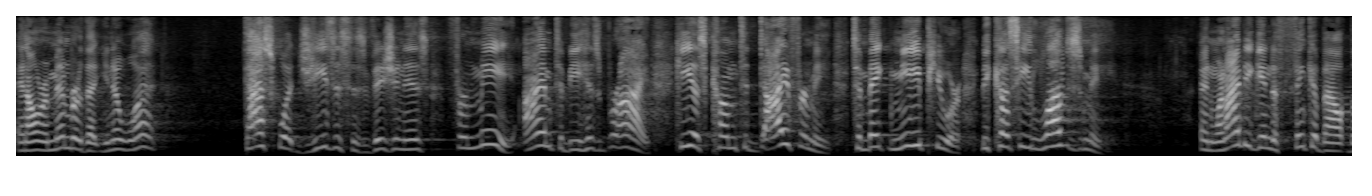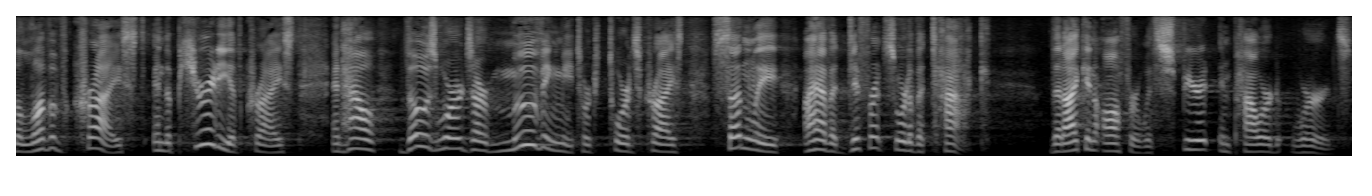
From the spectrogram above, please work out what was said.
And I'll remember that, you know what? That's what Jesus' vision is for me. I'm to be his bride. He has come to die for me, to make me pure, because he loves me. And when I begin to think about the love of Christ and the purity of Christ and how those words are moving me towards Christ, suddenly I have a different sort of attack that I can offer with spirit empowered words.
